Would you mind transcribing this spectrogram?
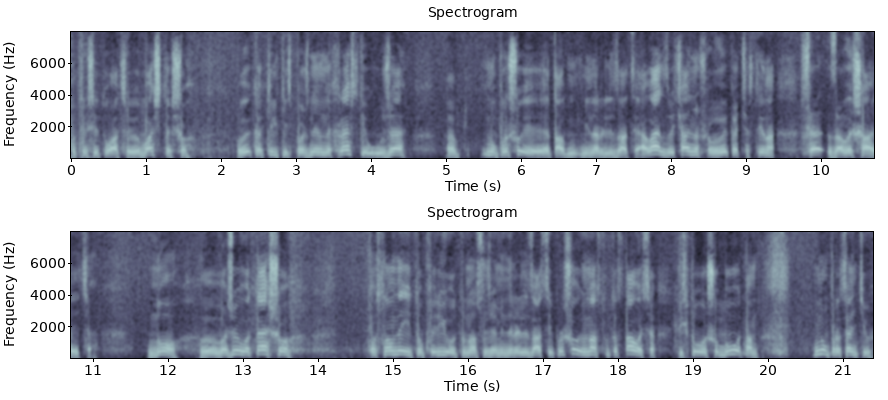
оцю ситуацію. Ви бачите, що велика кількість пожнивних рештків вже е, ну, пройшли етап мінералізації, але звичайно, що велика частина ще залишається. Но е, важливо те, що основний то період у нас вже мінералізації пройшов, і у нас тут залишилося із того, що було там, ну, процентів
